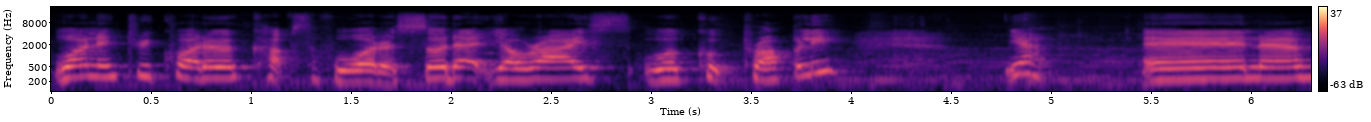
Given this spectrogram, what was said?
One and three quarter cups of water so that your rice will cook properly. Yeah. And uh,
